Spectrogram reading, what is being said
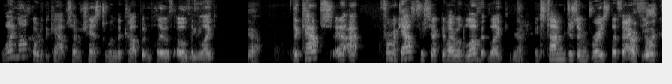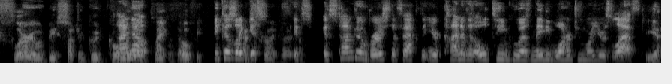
Why not go to the Caps, have a chance to win the cup, and play with Ovi? Like, Yeah. the Caps. I, from a Caps perspective, I would love it. Like, Yeah. it's time to just embrace the fact I feel like Fleury would be such a good goalie I know. like, playing with Ovi. because like just it's feel like that- it's it's time to embrace the fact that you're kind of an old team who has maybe one or two more years left. Yeah.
